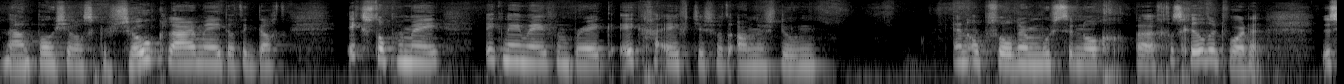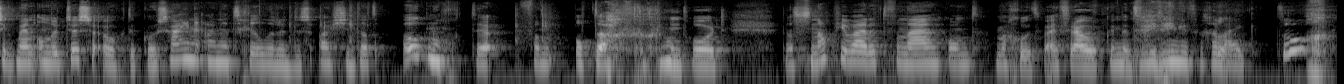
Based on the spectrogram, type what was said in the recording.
na een poosje was ik er zo klaar mee dat ik dacht, ik stop ermee. Ik neem even een break. Ik ga eventjes wat anders doen. En op zolder moest er nog uh, geschilderd worden. Dus ik ben ondertussen ook de kozijnen aan het schilderen. Dus als je dat ook nog te, van op de achtergrond hoort, dan snap je waar het vandaan komt. Maar goed, wij vrouwen kunnen twee dingen tegelijk, toch?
